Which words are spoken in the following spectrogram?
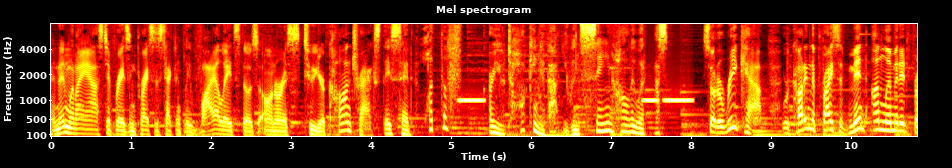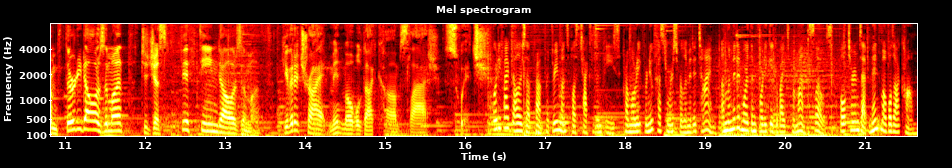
And then when I asked if raising prices technically violates those onerous two-year contracts, they said, "What the f*** are you talking about? You insane Hollywood ass." So to recap, we're cutting the price of Mint Unlimited from $30 a month to just $15 a month. Give it a try at mintmobile.com slash switch. $45 up front for three months plus taxes and fees. Promoting for new customers for limited time. Unlimited more than 40 gigabytes per month. Slows. Full terms at mintmobile.com.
